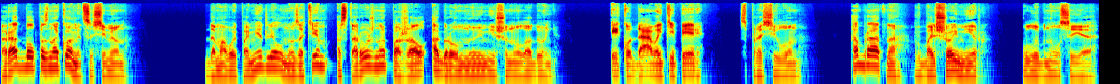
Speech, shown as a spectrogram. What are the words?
Рад был познакомиться, Семен. Домовой помедлил, но затем осторожно пожал огромную Мишину ладонь. — И куда вы теперь? — спросил он. — Обратно, в большой мир, — улыбнулся я.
